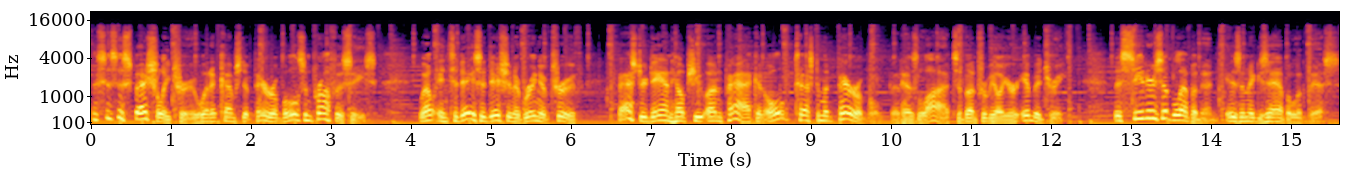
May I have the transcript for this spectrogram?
This is especially true when it comes to parables and prophecies. Well, in today's edition of Ring of Truth, Pastor Dan helps you unpack an Old Testament parable that has lots of unfamiliar imagery. The cedars of Lebanon is an example of this.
